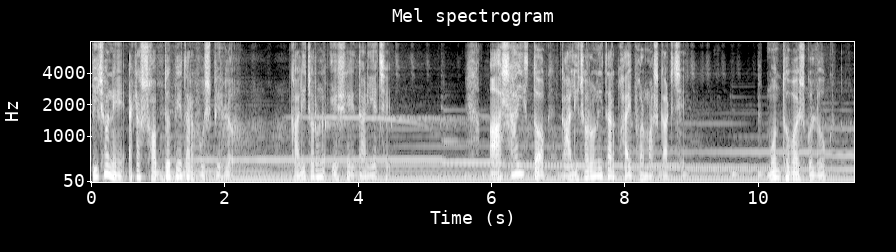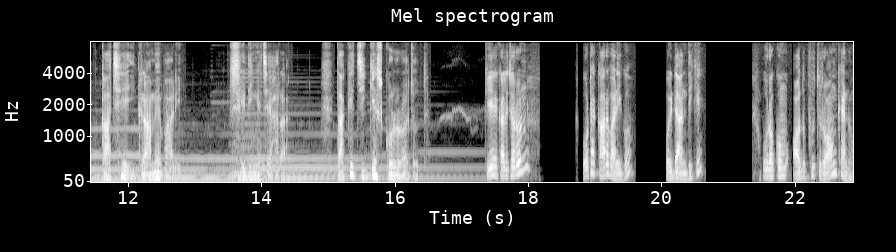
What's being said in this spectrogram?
পিছনে একটা শব্দ পেয়ে তার হুঁশ ফিরল। কালীচরণ এসে দাঁড়িয়েছে। আশা স্তক কালীচরণই তার ফাই ফরমাস কাটছে। মধ্যবয়স্ক লোক, কাছেই গ্রামে বাড়ি। সেদিঙে চেহারা। তাকে জিজ্ঞেস করল রজত, কে কালীচরণ? ওটা কার বাড়ি গো? ওই ডান দিকে? ওরকম অদ্ভুত রং কেন?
